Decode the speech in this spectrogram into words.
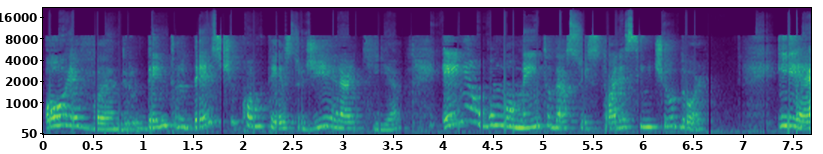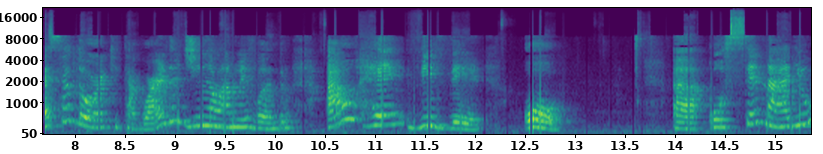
O Evandro, dentro deste contexto de hierarquia, em algum momento da sua história sentiu dor. E essa dor que tá guardadinha lá no Evandro, ao reviver o Uh, o cenário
